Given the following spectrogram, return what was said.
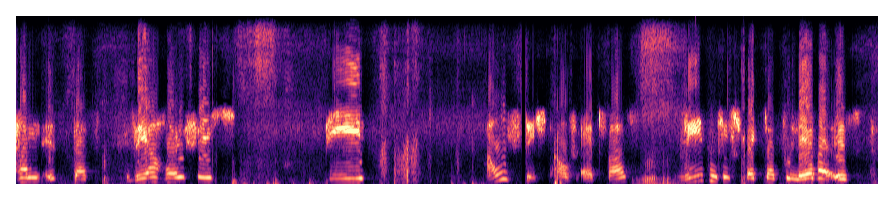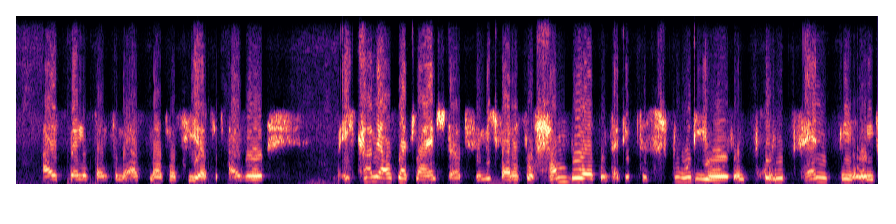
kann, ist, dass sehr häufig die Aussicht auf etwas wesentlich spektakulärer ist, als wenn es dann zum ersten Mal passiert. Also ich kam ja aus einer Kleinstadt. Für mich war das so Hamburg und da gibt es Studios und Produzenten und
